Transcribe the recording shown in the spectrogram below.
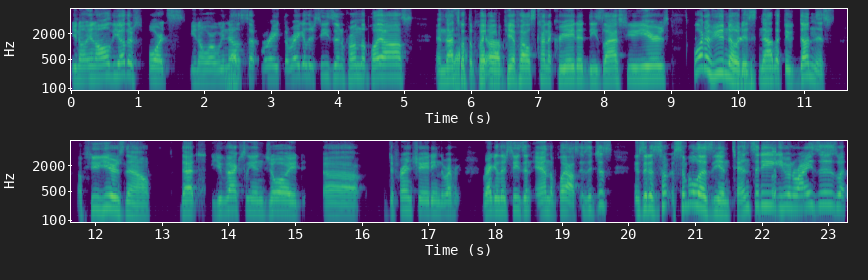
you know, in all the other sports, you know, where we now Yep. separate the regular season from the playoffs, and that's Yeah. what the play, uh, PFL's kind of created these last few years. What have you noticed now that they've done this a few years now that you've actually enjoyed uh, differentiating the ref- regular season and the playoffs? Is it just is it as simple as the intensity even rises? What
